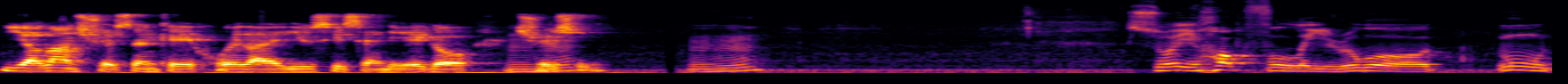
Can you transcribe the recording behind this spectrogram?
要让学生可以回来 UC San Diego 学习。嗯哼。所以 hopefully 如果目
